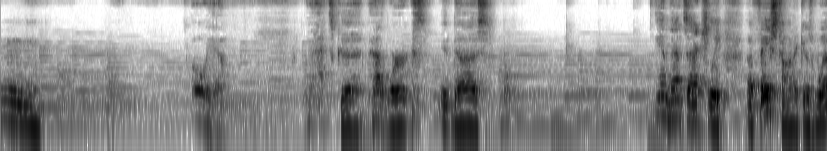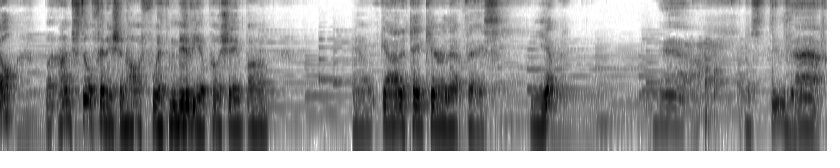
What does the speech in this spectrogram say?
Mmm. Oh yeah. That's good. That works. It does. And that's actually a face tonic as well. But I'm still finishing off with Nivea Post Shave Balm. You know, gotta take care of that face. Yep. Yeah. Let's do that.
